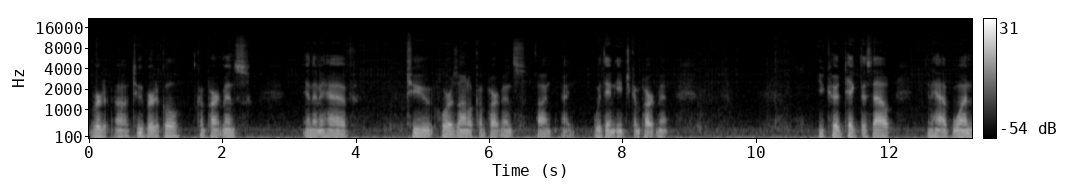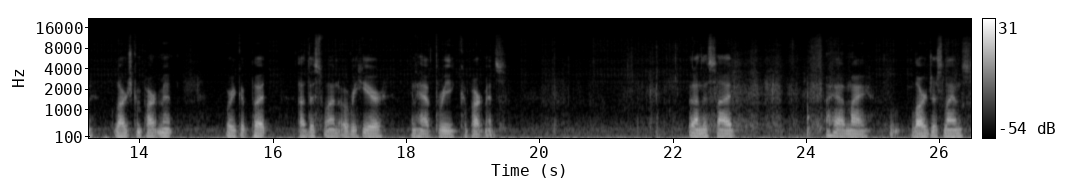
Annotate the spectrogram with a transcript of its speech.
vert uh, two vertical compartments and then I have two horizontal compartments on, on within each compartment you could take this out and have one large compartment or you could put uh, this one over here and have three compartments. But on this side, I have my largest lens,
